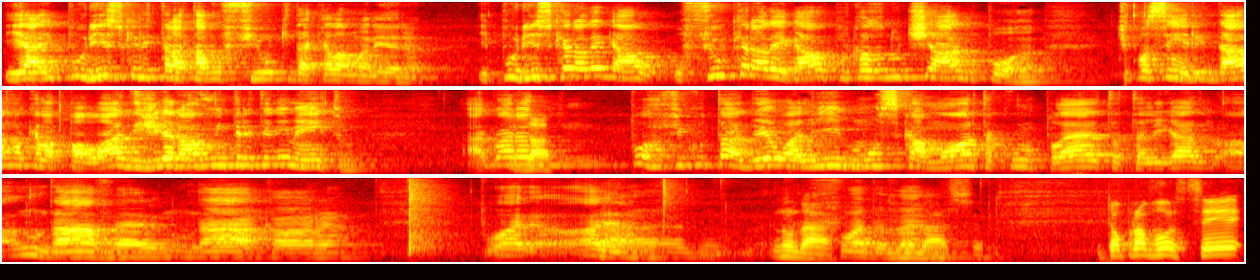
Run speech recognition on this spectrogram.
E aí, por isso que ele tratava o Fiuk daquela maneira. E por isso que era legal. O Fiuk era legal por causa do Thiago, porra. Tipo assim, ele dava aquela paulada e gerava um entretenimento. Agora, Exato. Porra, fica o Tadeu ali, mosca morta completa, tá ligado? Ah, não dá, velho. Não dá, cara. Porra, olha. É, não dá. Foda, não velho. Dá, então, para você,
